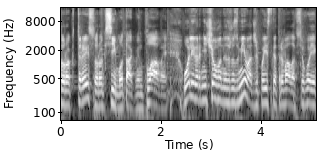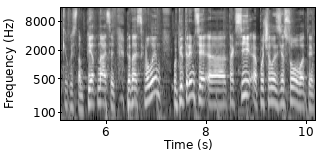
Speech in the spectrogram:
43-47, отак він плаває. Олівер нічого не зрозумів, адже поїздка тривала всього якихось там 15, 15 хвилин. У підтримці е, таксі е, почали з'ясовувати.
